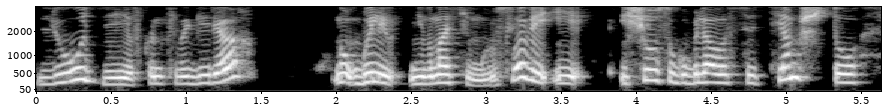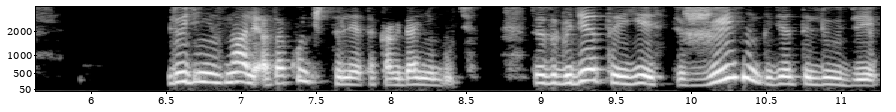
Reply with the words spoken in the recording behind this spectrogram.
люди в концлагерях, ну, были невыносимые условия, и еще усугублялось все тем, что люди не знали, а закончится ли это когда-нибудь. То есть где-то есть жизнь, где-то люди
